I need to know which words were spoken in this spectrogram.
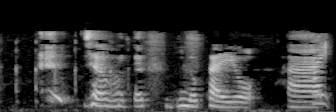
じゃあまた次の回を。はーいはい。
